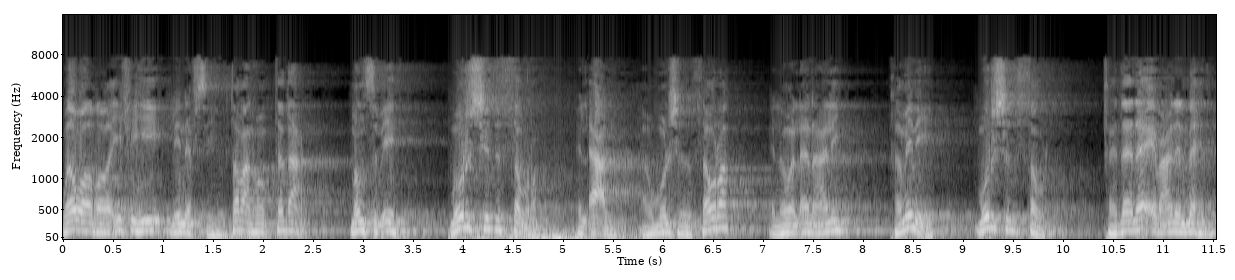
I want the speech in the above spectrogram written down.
ووظائفه لنفسه. طبعا هو ابتدع منصب إيه؟ مرشد الثورة الأعلى. أو مرشد الثورة اللي هو الآن علي خامنئي مرشد الثورة. فده نائب عن المهدي.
